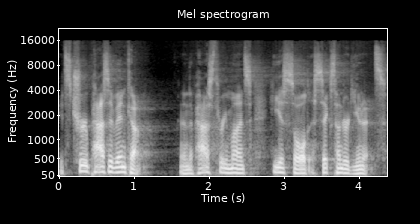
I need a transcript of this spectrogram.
It's true passive income, and in the past three months, he has sold 600 units.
